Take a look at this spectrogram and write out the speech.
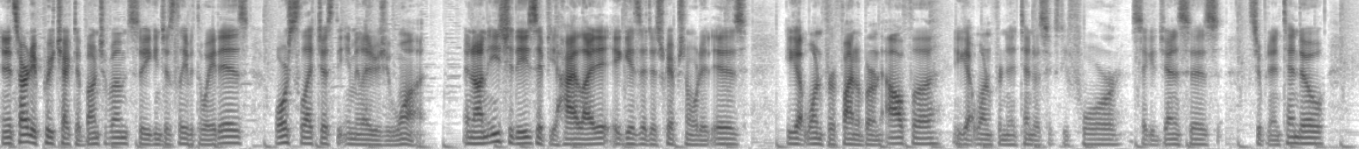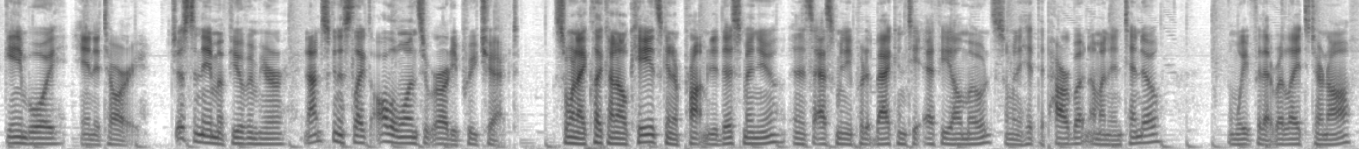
and it's already pre-checked a bunch of them so you can just leave it the way it is or select just the emulators you want. And on each of these, if you highlight it, it gives a description of what it is. You got one for Final Burn Alpha, you got one for Nintendo 64, Sega Genesis, Super Nintendo, Game Boy, and Atari. Just to name a few of them here, and I'm just going to select all the ones that were already pre-checked. So when I click on OK, it's going to prompt me to this menu, and it's asking me to put it back into FEL mode. So I'm going to hit the power button on my Nintendo, and wait for that red light to turn off.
